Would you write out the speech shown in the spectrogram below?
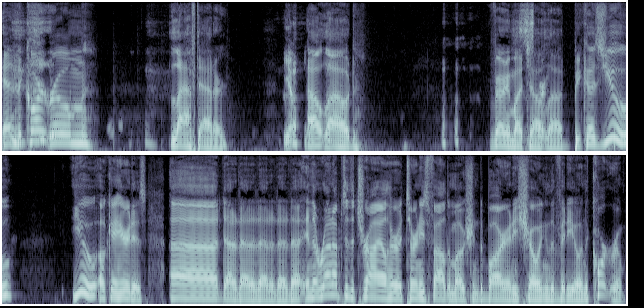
and the courtroom laughed at her. Yep. Out loud. Very much out loud. Because you, you, okay, here it is. Uh, da, da, da, da, da, da. In the run up to the trial, her attorneys filed a motion to bar any showing of the video in the courtroom.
